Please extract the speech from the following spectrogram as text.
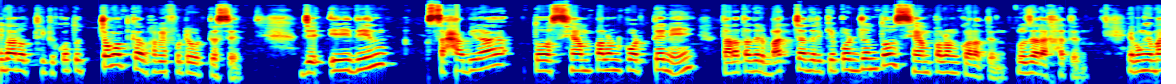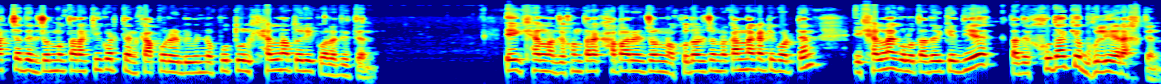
ইবারত থেকে কত চমৎকারভাবে ফুটে উঠতেছে যে এই দিন সাহাবিরা তো শ্যাম পালন করতেনই, তারা তাদের বাচ্চাদেরকে পর্যন্ত শ্যাম পালন করাতেন, রোজা রাখাতেন। এবং এই বাচ্চাদের জন্য তারা কি করতেন? কাপড়ের বিভিন্ন পুতুল খেলনা তৈরি করে দিতেন। এই খেলনা যখন তারা খাবারের জন্য, ক্ষুধার জন্য কান্নাকাটি করতেন, এই খেলনাগুলো তাদেরকে দিয়ে তাদের ক্ষুধাকে ভুলিয়ে রাখতেন।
